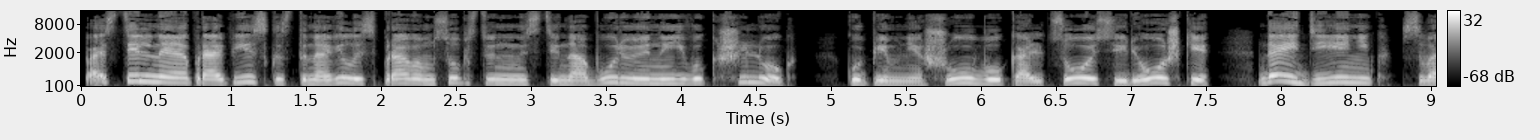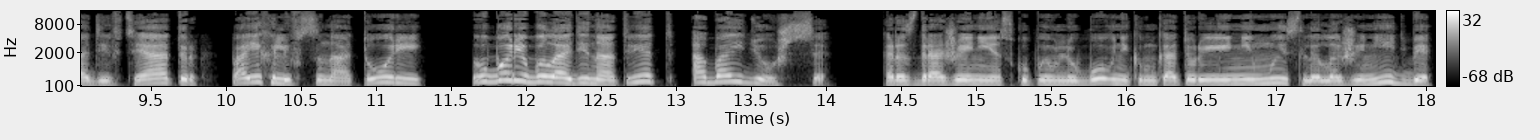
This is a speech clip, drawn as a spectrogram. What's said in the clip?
постельная прописка становилась правом собственности на Борю и на его кошелек. Купи мне шубу, кольцо, сережки, дай денег, своди в театр, поехали в санаторий. У Бори был один ответ — обойдешься. Раздражение скупым любовником, который не мыслил о женитьбе,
